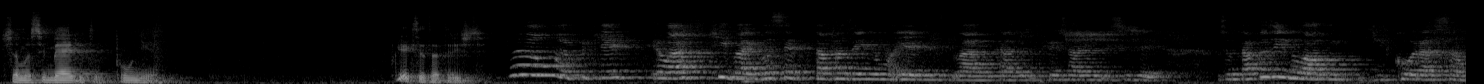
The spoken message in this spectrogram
Chama-se mérito, punha. Por que, que você está triste? Não, é porque eu acho que vai, você está fazendo eles lá no caso eles pensaram desse jeito. Você não está fazendo algo de coração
